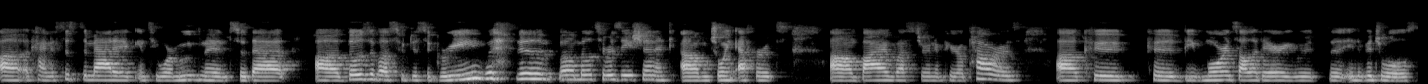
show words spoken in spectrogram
uh, a kind of systematic anti-war movement so that uh, those of us who disagree with the uh, militarization and um, joint efforts um, by Western imperial powers uh, could could be more in solidarity with the individuals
